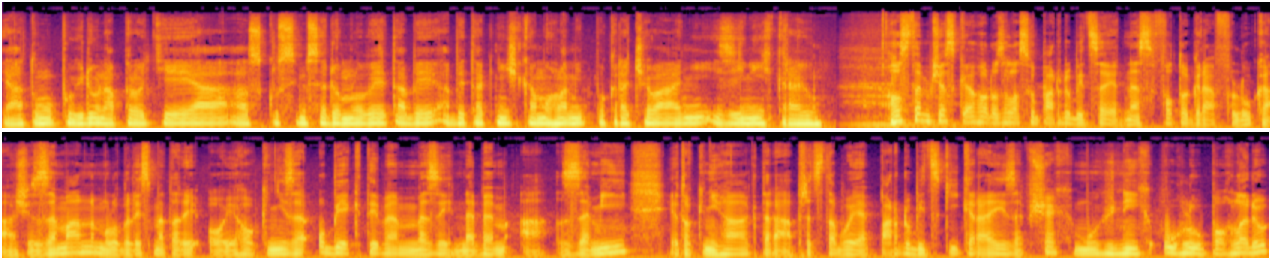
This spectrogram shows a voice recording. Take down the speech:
já tomu půjdu naproti a, a zkusím se domluvit, aby, aby ta knížka mohla mít pokračování i z jiných krajů. Hostem Českého rozhlasu Pardubice je dnes fotograf Lukáš Zeman. Mluvili jsme tady o jeho knize Objektivem mezi nebem a zemí. Je to kniha, která představuje pardubický kraj ze všech možných úhlů pohledu.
